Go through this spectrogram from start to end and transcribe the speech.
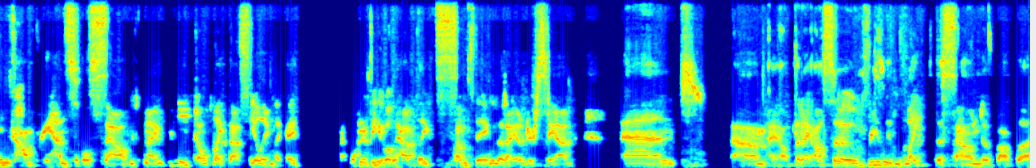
incomprehensible sound, and I really don't like that feeling. Like I, want to be able to have like something that I understand. And um, I, but I also really liked the sound of Bangla.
